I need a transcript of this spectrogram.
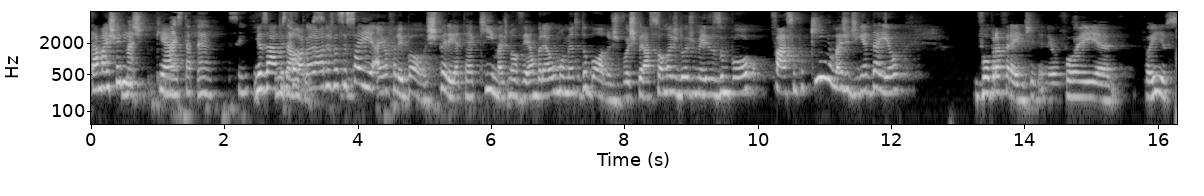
tá mais feliz. Mas, que é... mas tá, é, sim. Exato, ele falou, agora é hora de você sair. Aí eu falei, bom, esperei até aqui, mas novembro é o momento do bônus. Vou esperar só mais dois meses um pouco, faço um pouquinho mais de dinheiro, daí eu vou pra frente, entendeu? Foi, é, foi isso.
